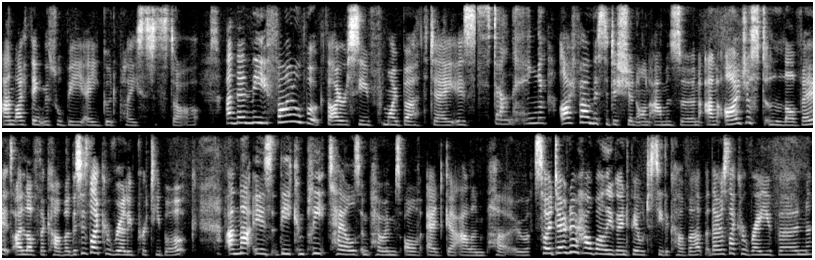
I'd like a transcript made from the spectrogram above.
and I think this will be a good place to start. And then the final book that I received for my birthday is Stunning. I found this edition on Amazon and I just love it. I love the cover. This is like a really pretty book and that is The Complete Tales and Poems of Edgar Allan Poe. So I don't know how well you're going to be able to see the cover but there's like a raven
